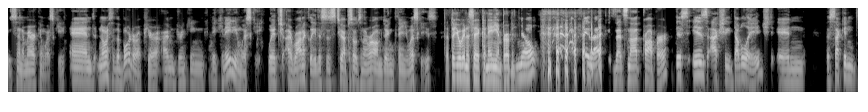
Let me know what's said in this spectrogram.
is an American whiskey, and north of the border up here, I'm drinking a Canadian whiskey. Which, ironically, this is two episodes in a row I'm doing Canadian whiskeys. I thought you were going to say a Canadian bourbon. No, say that that's not proper. This is actually double aged, and the second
